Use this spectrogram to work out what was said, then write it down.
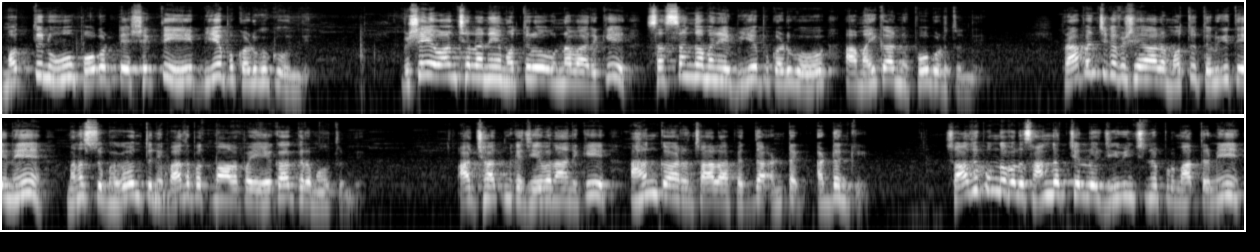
మత్తును పోగొట్టే శక్తి బియ్యపు కడుగుకు ఉంది. విషయవాంఛలనే మత్తులో ఉన్నవారికి సత్సంగం అనే బియ్యపు కడుగు ఆ మైకాన్ని పోగొడుతుంది. ప్రాపంచిక విషయాల మత్తు తొలగితేనే మనస్సు భగవంతుని పాదపద్మాలపై ఏకాగ్రమవుతుంది. ఆధ్యాత్మిక జీవనానికి అహంకారం చాలా పెద్ద అంట అడ్డంకి. సాధుపుంగవుల సాంగత్యంలో జీవించినప్పుడు మాత్రమే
